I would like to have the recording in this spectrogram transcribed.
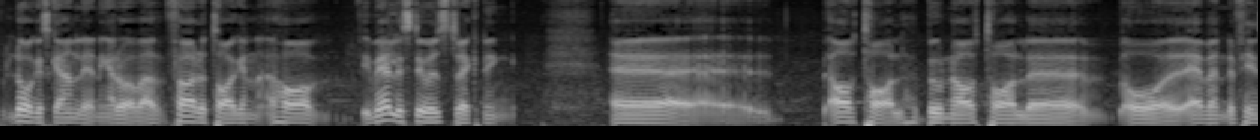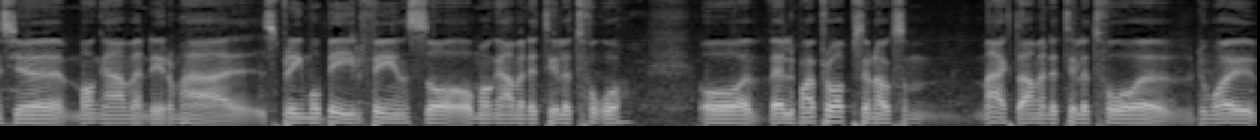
logiska anledningar. Då, va? Företagen har i väldigt stor utsträckning eh, avtal, bundna avtal eh, och även det finns ju många använder i de här springmobil finns och, och många använder Tele2. Och väldigt många privatpersoner också märkt att använder Tele2. Eh, de har ju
